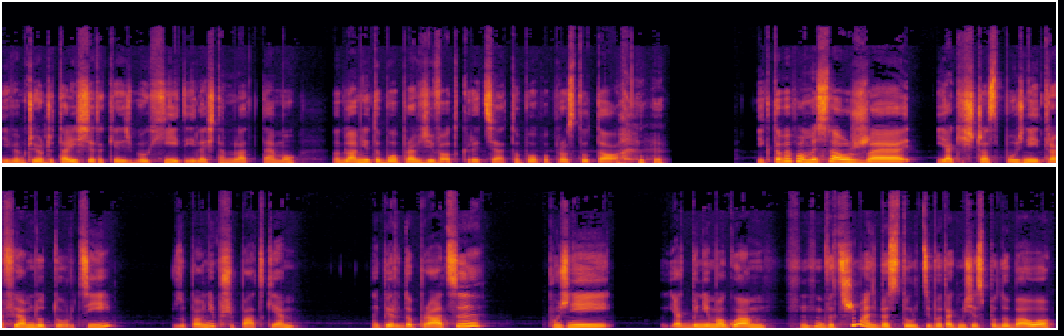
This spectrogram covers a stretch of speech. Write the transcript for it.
Nie wiem, czy ją czytaliście, to kiedyś był hit ileś tam lat temu. No dla mnie to było prawdziwe odkrycie. To było po prostu to. I kto by pomyślał, że jakiś czas później trafiłam do Turcji, zupełnie przypadkiem. Najpierw do pracy, później jakby nie mogłam wytrzymać bez Turcji, bo tak mi się spodobało.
